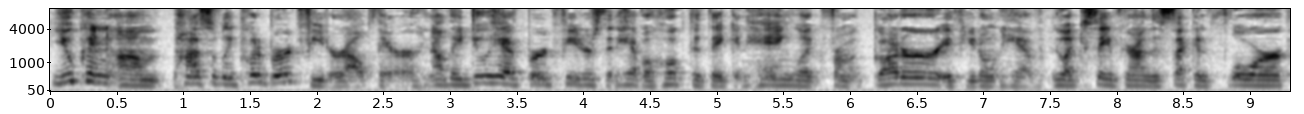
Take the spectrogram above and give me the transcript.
you can um, possibly put a bird feeder out there. Now they do have bird feeders that have a hook that they can hang like from a gutter. If you don't have, like, say if you're on the second floor,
